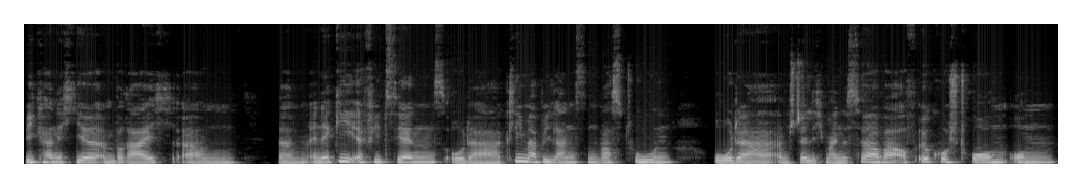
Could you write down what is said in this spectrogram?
wie kann ich hier im Bereich ähm, ähm, Energieeffizienz oder Klimabilanzen was tun oder ähm, stelle ich meine Server auf Ökostrom um,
